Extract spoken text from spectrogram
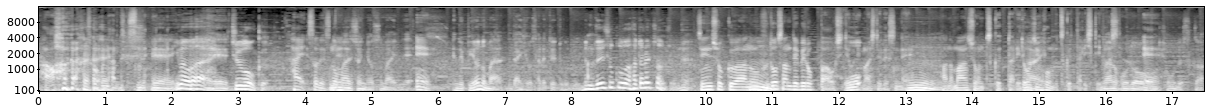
はあ そうなんですね、えー、今は、えー、中央区はいそうですね。のマンションにお住まいで、ええ、NPO のまあ代表されているということででも前職は働いてたんですよね。前職はあの、不動産デベロッパーをしておりましてですね、うん、あのマンション作ったり老人ホーム作ったりしています、はい、なるほど、ええ、そうですか、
